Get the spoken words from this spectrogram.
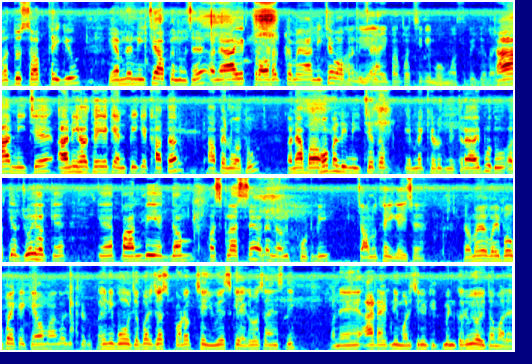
બધું સફ થઈ ગયું. એ એમને નીચે આપેલું છે અને આ એક પ્રોડક્ટ તમે આ નીચે વાપરેલી છે. પછી બી બહુ મસ્ત રિઝલ્ટ આ નીચે આની સાથે એક એનપીકે ખાતર આપેલું હતું અને આ બાહુબલી નીચે તમ એમને ખેડૂત મિત્ર આપ્યું હતું. અત્યારે જોઈ શકે કે પાન બી એકદમ ફર્સ્ટ ક્લાસ છે અને નવી ફૂટ બી ચાલુ થઈ ગઈ છે. તમે વૈભવભાઈ કંઈ કહેવા માંગો છો ખેડૂત એની બહુ જબરજસ્ત પ્રોડક્ટ છે યુએસ કે એગ્રો સાયન્સની અને આ ટાઈપની મરચીની ટ્રીટમેન્ટ કરવી હોય તમારે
